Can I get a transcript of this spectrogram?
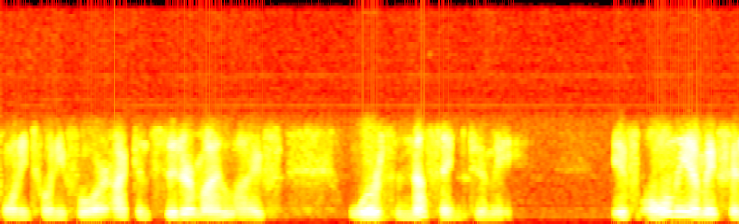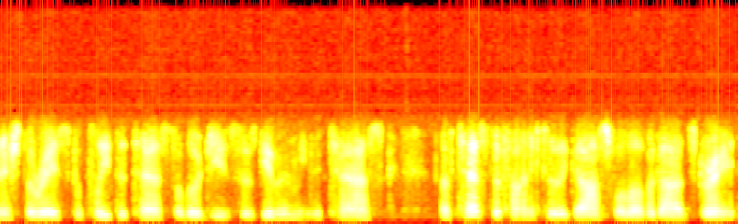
twenty twenty four. I consider my life worth nothing to me, if only I may finish the race, complete the test the Lord Jesus has given me, the task of testifying to the gospel of God's grace.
